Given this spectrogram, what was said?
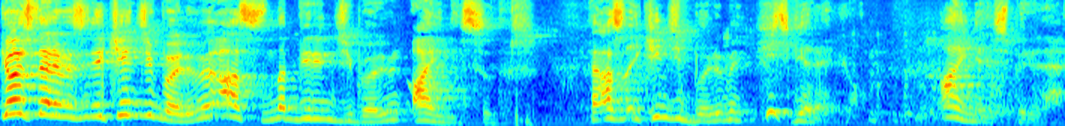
Gösterimizin ikinci bölümü aslında birinci bölümün aynısıdır. Yani aslında ikinci bölüme hiç gerek yok. Aynı espriler.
